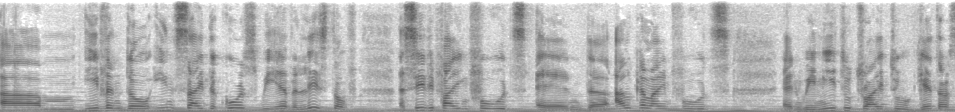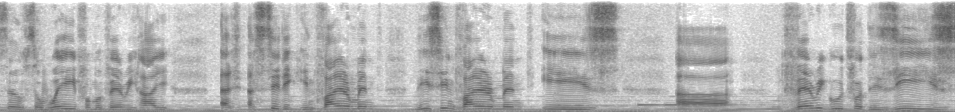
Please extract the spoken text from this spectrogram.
Um, even though inside the course we have a list of acidifying foods and uh, alkaline foods, and we need to try to get ourselves away from a very high acidic environment. This environment is uh, very good for disease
